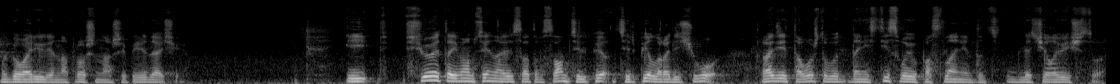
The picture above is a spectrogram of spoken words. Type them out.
мы говорили на прошлой нашей передаче. И все это имам Сейн, алейсалам, терпел, терпел ради чего? Ради того, чтобы донести свое послание для человечества.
